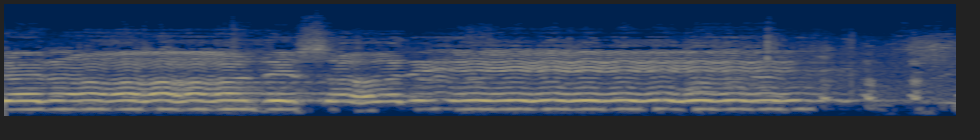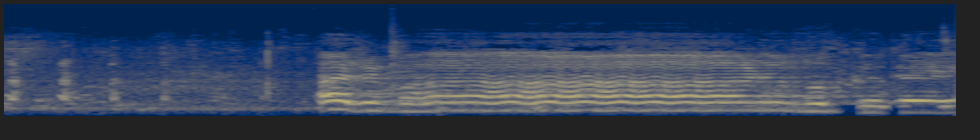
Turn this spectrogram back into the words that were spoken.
گران دے سارے۔ ارمان مک گئے۔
